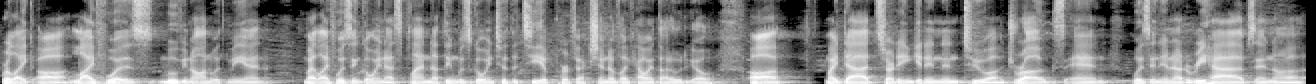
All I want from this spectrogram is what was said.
where like uh, life was moving on with me and. My life wasn't going as planned. Nothing was going to the T of perfection of like how I thought it would go. Uh, my dad started getting into uh, drugs and was in and out of rehabs and uh,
